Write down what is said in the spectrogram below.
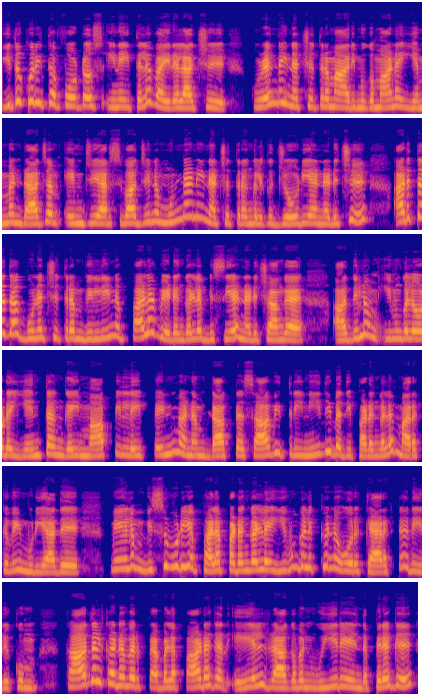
இது குறித்த போட்டோஸ் இணையத்துல வைரலாச்சு. குழந்தை நட்சத்திரமா அறிமுகமான எம்என் ராஜம் எம்ஜிஆர் சிவாஜின்னு முன்னணி நட்சத்திரங்களுக்கு ஜோடியா நடிச்சு அடுத்ததா குணச்சித்திரம் வில்லின்னு பல வேடங்கள்ல பிஸியா நடிச்சாங்க. அதிலும் இவங்களோட என் தங்கை மாப்பிள்ளை பெண்மணம் டாக்டர் சாவித்ரி நீதிபதி படங்களை மறக்கவே முடியாது. மேலும் விசுவுடைய பல படங்கள்ல இவங்களுக்குன்னு ஒரு கேரக்டர் இருக்கும். காதல் கணவர் பிரபல பாடகர் ஏ எல் ராகவன் உயிரிழந்த பிறகு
